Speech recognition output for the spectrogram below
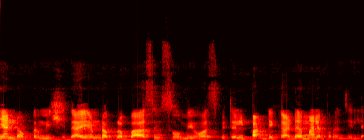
ഞാൻ doctor Nishitha M doctor Basil homeo hospital Pandikkad Malappuram ജില്ല.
